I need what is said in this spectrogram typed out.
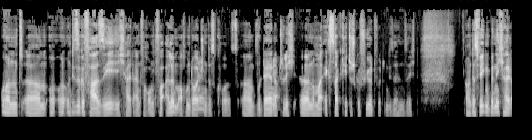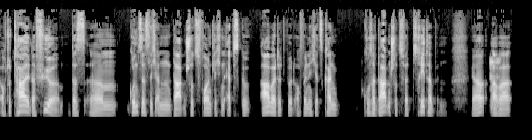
Und, ähm, und, und diese Gefahr sehe ich halt einfach und vor allem auch im deutschen ja. Diskurs, äh, wo der ja, ja natürlich äh, nochmal extra kritisch geführt wird in dieser Hinsicht. Und deswegen bin ich halt auch total dafür, dass ähm, grundsätzlich an datenschutzfreundlichen Apps gearbeitet wird, auch wenn ich jetzt kein großer Datenschutzvertreter bin. Ja, mhm. aber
